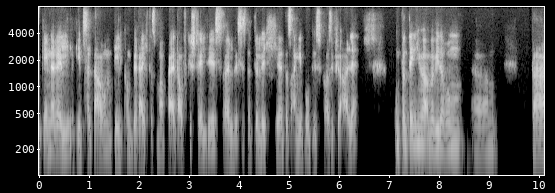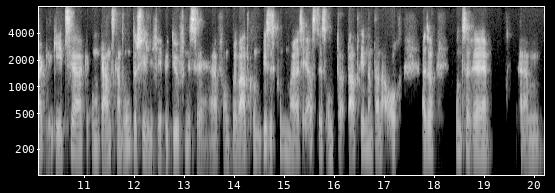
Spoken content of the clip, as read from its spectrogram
generell geht es halt darum im Telekom-Bereich, dass man breit aufgestellt ist, weil es ist natürlich, äh, das Angebot ist quasi für alle. Und dann denke ich mir aber wiederum, ähm, da geht es ja um ganz, ganz unterschiedliche Bedürfnisse ja, von Privatkunden, Businesskunden mal als erstes und da, da drinnen dann auch, also unsere, ähm,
